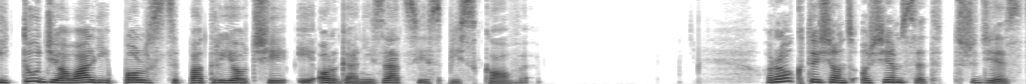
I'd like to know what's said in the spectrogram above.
i tu działali polscy patrioci i organizacje spiskowe. Rok 1830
